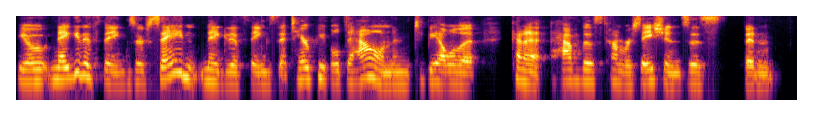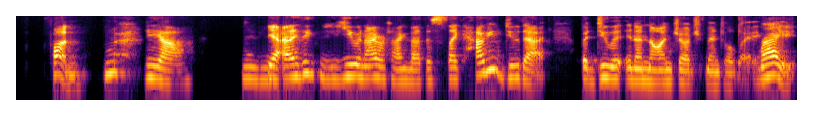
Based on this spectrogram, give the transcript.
you know negative things or say negative things that tear people down and to be able to kind of have those conversations has been fun mm, Yeah. Mm-hmm. Yeah. And I think you and I were talking about this. Like, how do you do that, but do it in a non judgmental way? right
